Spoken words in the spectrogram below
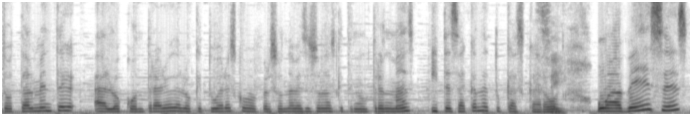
totalmente a lo contrario de lo que tú eres como persona, a veces son las que te nutren más y te sacan de tu cascarón. Sí. O a veces,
